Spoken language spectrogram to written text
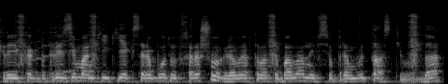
как бы Crazy Monkey и Кексы работают хорошо, игровые автоматы бананы все прям вытаскивают, да?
